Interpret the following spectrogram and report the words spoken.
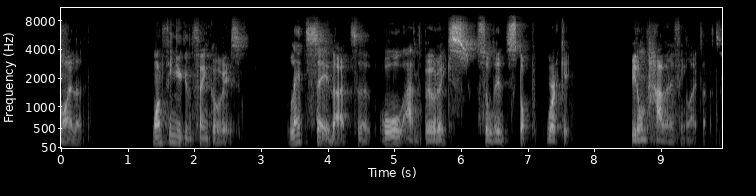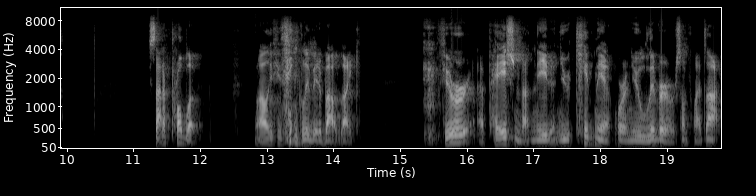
island, one thing you can think of is, let's say that uh, all antibiotics suddenly stop working. We don't have anything like that. Is that a problem? Well, if you think a little bit about like, if you're a patient that need a new kidney or a new liver or something like that,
